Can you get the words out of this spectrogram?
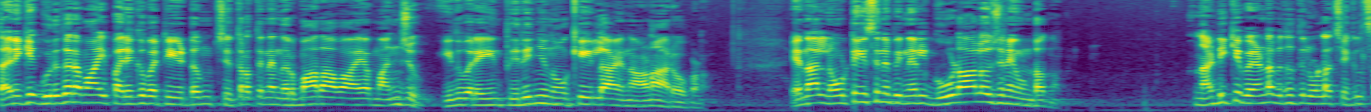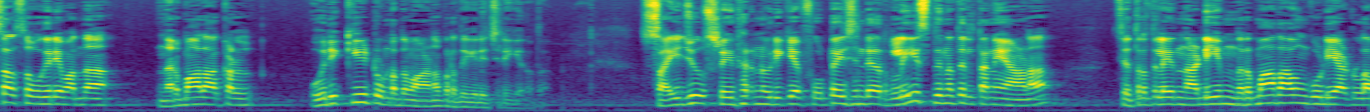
തനിക്ക് ഗുരുതരമായി പരിക്ക് പറ്റിയിട്ടും ചിത്രത്തിന്റെ നിർമ്മാതാവായ മഞ്ജു ഇതുവരെയും തിരിഞ്ഞു നോക്കിയില്ല എന്നാണ് ആരോപണം. എന്നാൽ നോട്ടീസിന് പിന്നിൽ ഗൂഢാലോചനയുണ്ടെന്നും നടിക്ക് വേണ്ട വിധത്തിലുള്ള ചികിത്സാ സൗകര്യം അന്ന് നിർമ്മാതാക്കൾ ഒരുക്കിയിട്ടുണ്ടെന്നുമാണ് പ്രതികരിച്ചിരിക്കുന്നത്. സൈജു ശ്രീധരൻ ഒരുക്കിയ ഫുട്ടേജിന്റെ റിലീസ് ദിനത്തിൽ തന്നെയാണ് ചിത്രത്തിലെ നടിയും നിർമ്മാതാവും കൂടിയായിട്ടുള്ള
